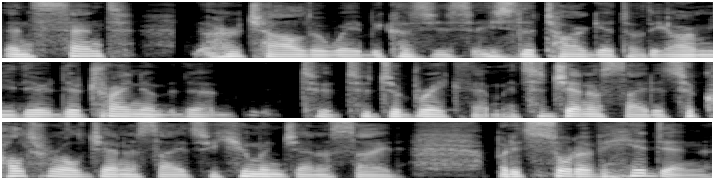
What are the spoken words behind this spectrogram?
and sent her child away because he's, he's the target of the army. They're they're trying to, to to to break them. It's a genocide. It's a cultural genocide. It's a human genocide, but it's sort of hidden.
